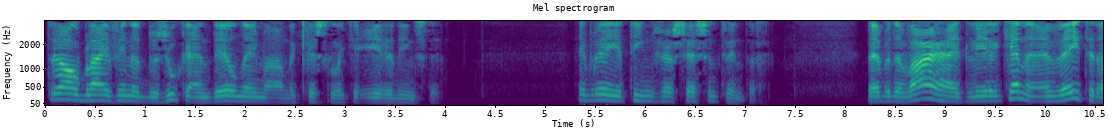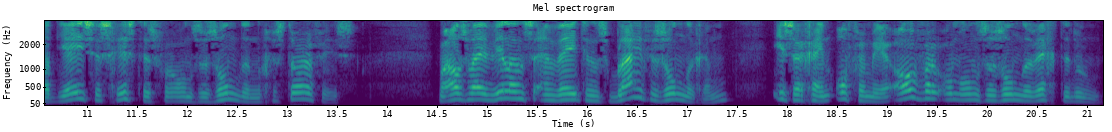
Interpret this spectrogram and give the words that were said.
trouw blijven in het bezoeken en deelnemen aan de christelijke erediensten. Hebreeën 10 vers 26 We hebben de waarheid leren kennen en weten dat Jezus Christus voor onze zonden gestorven is. Maar als wij willens en wetens blijven zondigen, is er geen offer meer over om onze zonden weg te doen.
